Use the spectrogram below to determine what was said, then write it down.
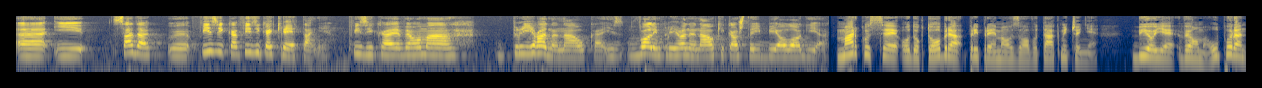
E, I sada e, fizika, fizika je kretanje. Fizika je veoma prirodna nauka i volim prirodne nauke kao što i biologija. Marko se od oktobra pripremao za ovo takmičenje. Bio je veoma uporan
